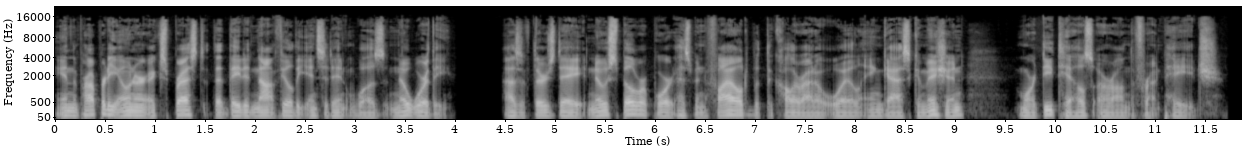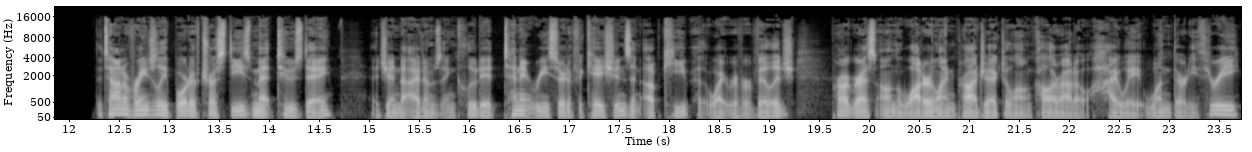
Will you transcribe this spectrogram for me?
and the property owner expressed that they did not feel the incident was noteworthy. As of Thursday, no spill report has been filed with the Colorado Oil and Gas Commission. More details are on the front page. The Town of Rangeley Board of Trustees met Tuesday. Agenda items included tenant recertifications and upkeep at White River Village, progress on the Waterline project along Colorado Highway 133,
